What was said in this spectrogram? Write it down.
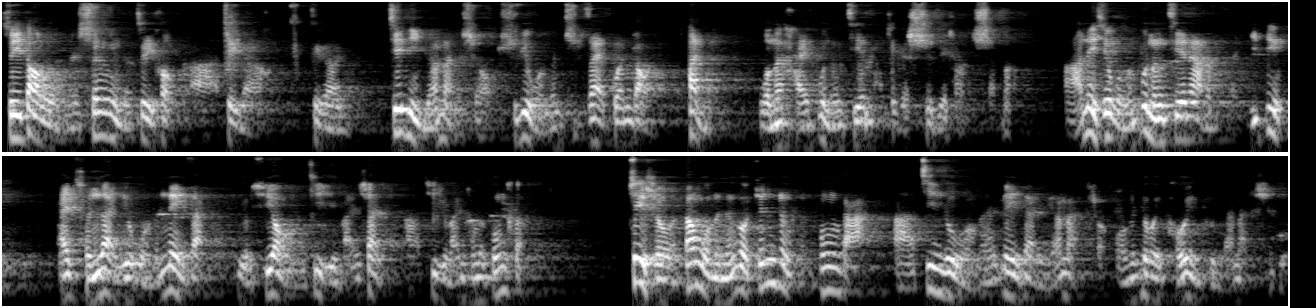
所以到了我们生命的最后啊，这个这个接近圆满的时候，实际我们只在关照看着，我们还不能接纳这个世界上的什么。啊，那些我们不能接纳的部分，一定还存在于我们内在，有需要我们继续完善啊，继续完成的功课。这时候，当我们能够真正的通达啊，进入我们内在的圆满的时候，我们就会投影出圆满的世界。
